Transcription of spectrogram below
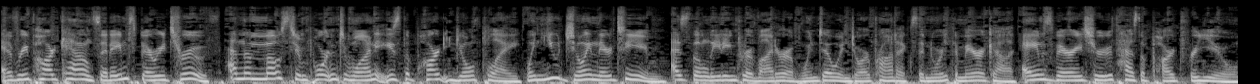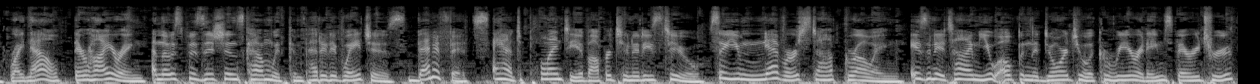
Every part counts at Amesbury Truth. And the most important one is the part you'll play when you join their team. As the leading provider of window and door products in North America, Amesbury Truth has a part for you. Right now, they're hiring, and those positions come with competitive wages, benefits, and plenty of opportunities too. So you never stop growing. Isn't it time you open the door to a career at Amesbury Truth?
